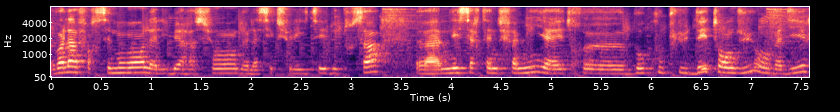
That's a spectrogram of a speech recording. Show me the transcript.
voilà, forcément, la libération de la sexualité, de tout ça, euh, a amené certaines familles à être euh, beaucoup plus détendues, on va dire,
